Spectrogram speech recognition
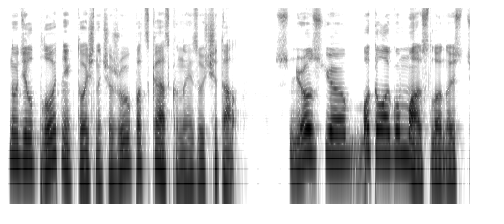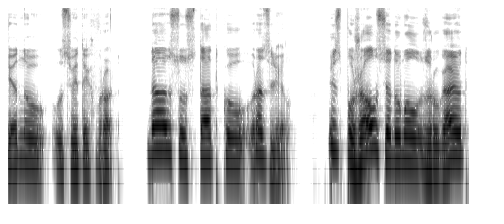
нудил плотник, точно чужую подсказку наизусть читал. «Снес я бакалагу масла на стену у святых врат. да с устатку разлил. Испужался, думал, заругают,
